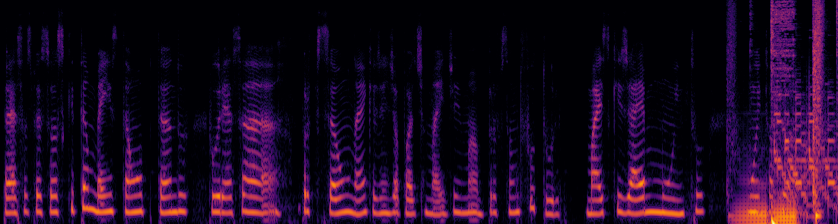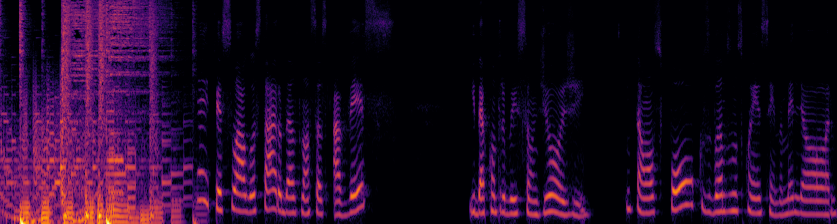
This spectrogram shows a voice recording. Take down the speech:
para essas pessoas que também estão optando por essa profissão, né, que a gente já pode chamar de uma profissão do futuro mas que já é muito, muito atual. E aí, pessoal, gostaram das nossas AVs e da contribuição de hoje? Então, aos poucos, vamos nos conhecendo melhor,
